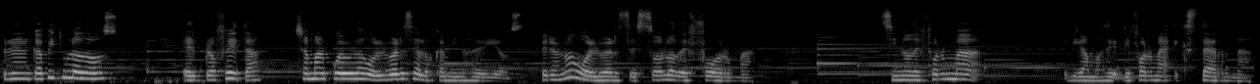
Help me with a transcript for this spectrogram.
Pero en el capítulo 2, el profeta llama al pueblo a volverse a los caminos de Dios, pero no a volverse solo de forma, sino de forma, digamos, de, forma externa,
